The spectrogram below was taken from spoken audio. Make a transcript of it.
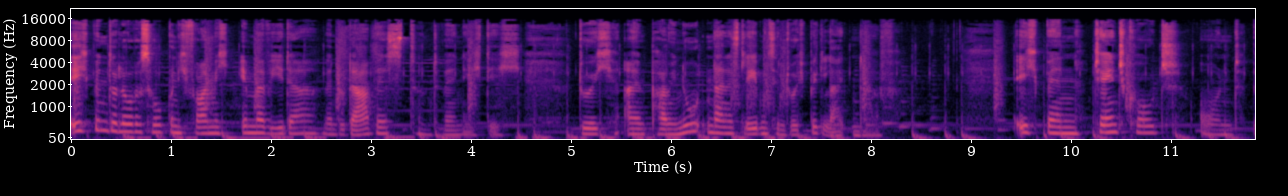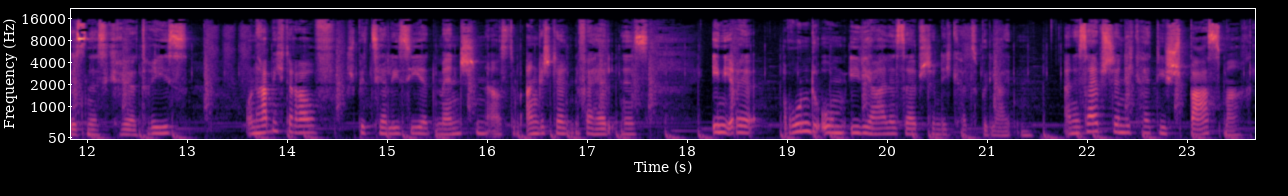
Ich bin Dolores Hook und ich freue mich immer wieder, wenn du da bist und wenn ich dich durch ein paar Minuten deines Lebens hindurch begleiten darf. Ich bin Change Coach und Business Kreatrice und habe mich darauf spezialisiert, Menschen aus dem Angestelltenverhältnis in ihre rundum ideale Selbstständigkeit zu begleiten. Eine Selbstständigkeit, die Spaß macht,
